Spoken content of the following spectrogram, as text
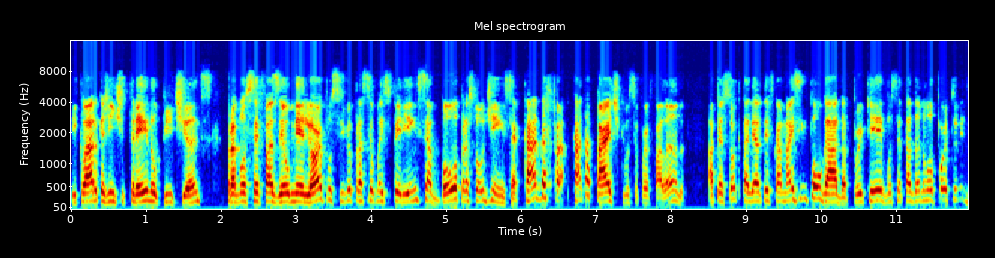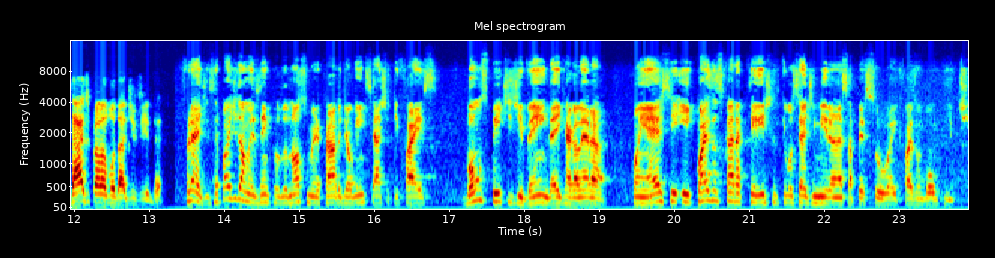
E claro que a gente treina o pitch antes para você fazer o melhor possível para ser uma experiência boa para sua audiência. Cada, cada parte que você for falando, a pessoa que está ali ela tem que ficar mais empolgada, porque você está dando uma oportunidade para ela mudar de vida. Fred, você pode dar um exemplo do nosso mercado de alguém que você acha que faz bons pitches de venda aí que a galera conhece e quais as características que você admira nessa pessoa aí que faz um bom pitch?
